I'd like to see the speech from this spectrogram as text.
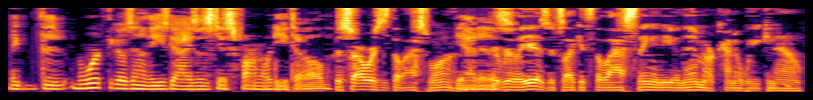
Like the work that goes into these guys is just far more detailed. The Star Wars is the last one. Yeah, it is. It really is. It's like it's the last thing, and even them are kind of weak now.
